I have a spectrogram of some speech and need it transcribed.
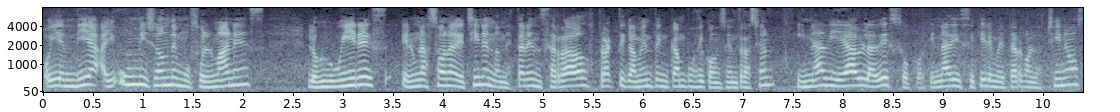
Hoy en día hay un millón de musulmanes los uigures en una zona de China en donde están encerrados prácticamente en campos de concentración y nadie habla de eso porque nadie se quiere meter con los chinos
